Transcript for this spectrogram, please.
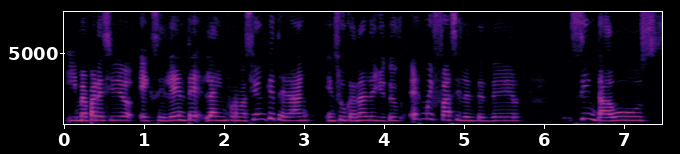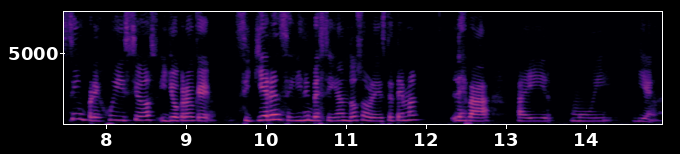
Y me ha parecido excelente. La información que te dan en su canal de YouTube es muy fácil de entender, sin tabús, sin prejuicios. Y yo creo que si quieren seguir investigando sobre este tema, les va a ir muy bien.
